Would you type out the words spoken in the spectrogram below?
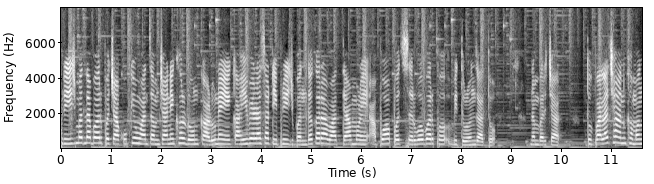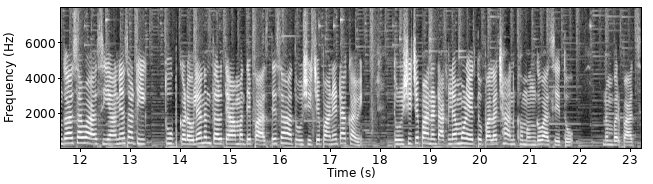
फ्रीजमधला बर्फ चाकू किंवा चमच्याने खरडून काढू नये. काही वेळासाठी फ्रीज बंद करावा. त्यामुळे आपोआपच सर्व बर्फ वितळून जातो. नंबर चार. तुपाला छान खमंग असा वास येण्यासाठी तूप कडवल्यानंतर त्यामध्ये पाच ते सहा तुळशीचे पाने टाकावे. तुळशीचे पानं टाकल्यामुळे तुपाला छान खमंग वास येतो. नंबर पाच.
